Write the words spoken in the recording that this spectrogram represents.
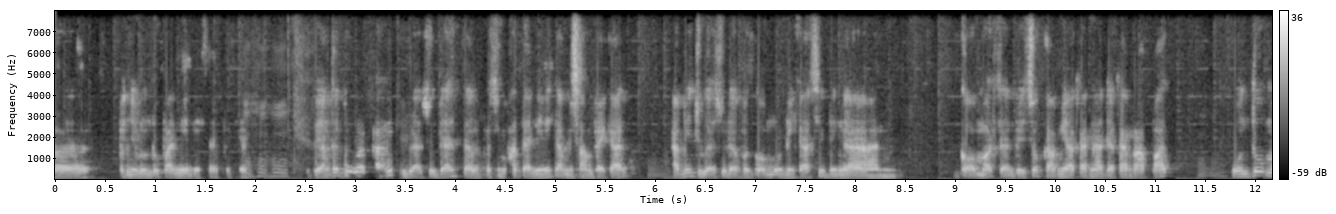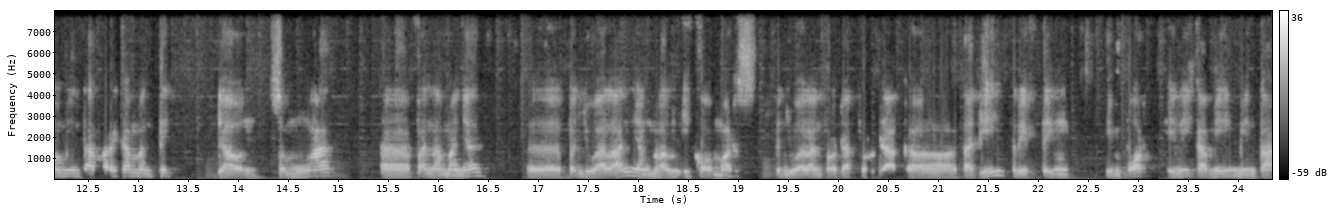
uh, penyelundupan ini saya pikir. Mm-hmm. Yang kedua kami juga sudah dalam kesempatan ini kami sampaikan kami juga sudah berkomunikasi dengan e-commerce dan besok kami akan adakan rapat. Untuk meminta mereka mentik down semua Eh, apa namanya uh, penjualan yang melalui e-commerce, penjualan produk-produk uh, tadi thrifting import ini kami minta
